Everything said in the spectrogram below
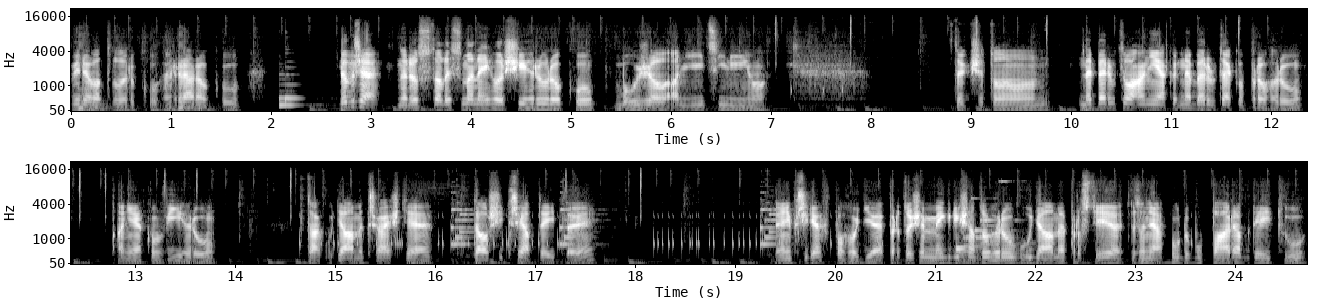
vydavatel roku, hra roku. Dobře, nedostali jsme nejhorší hru roku, bohužel ani nic jiného. Takže to neberu to ani jako, neberu to jako prohru, ani jako výhru. Tak uděláme třeba ještě další tři updaty. Mně přijde v pohodě, protože my když na tu hru uděláme prostě za nějakou dobu pár updateů,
